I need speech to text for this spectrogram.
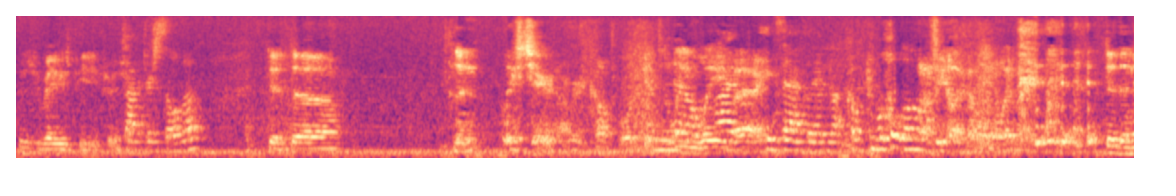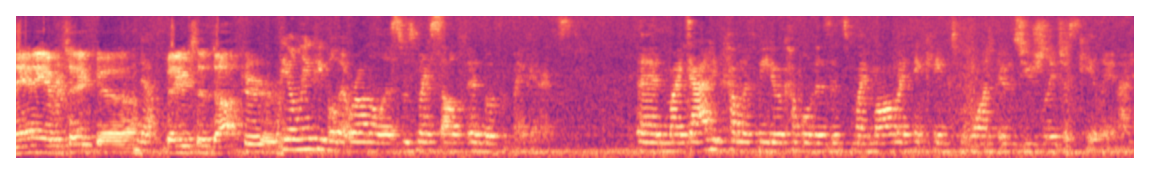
Who's your baby's pediatrician? Dr. Silva? Did, uh, the, these chair aren't very comfortable, it gets lean way I- back. Exactly, I'm not comfortable I alone. feel like I'm leaning way back. Did the nanny ever take, uh, No. baby to the doctor? The only people that were on the list was myself and both of my parents. And my dad had come with me to a couple visits. My mom, I think, came to one. It was usually just Caylee and I.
